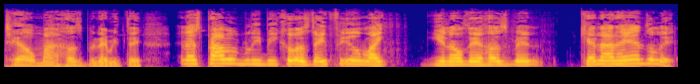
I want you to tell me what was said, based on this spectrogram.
tell my husband everything. And that's probably because they feel like you know, their husband cannot handle it.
